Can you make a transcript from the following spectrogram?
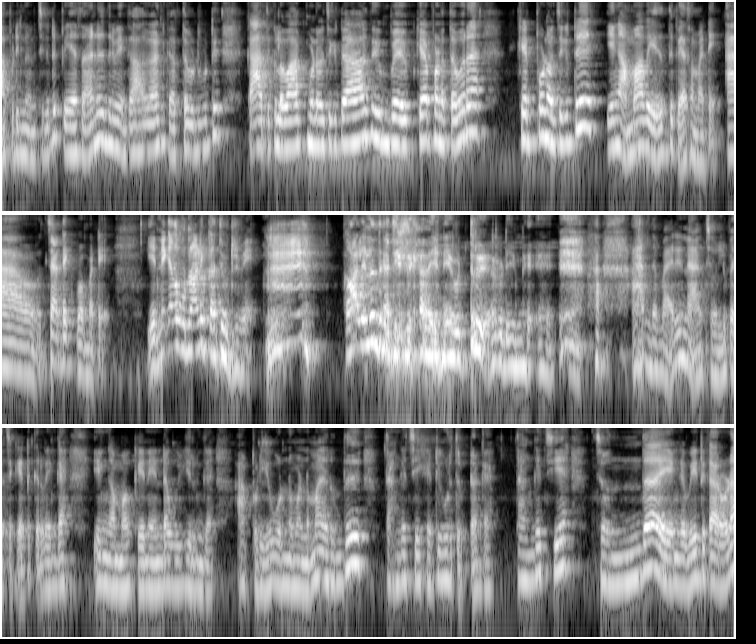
அப்படின்னு நினச்சிக்கிட்டு பேசான்னு இருந்துருவேன் காகான்னு கத்த விட்டுவிட்டு காத்துக்கு வாக் பண்ண வச்சுக்கிட்டா அது கேட்பனை தவிர ஹெட்ஃபோன் வச்சுக்கிட்டு எங்கள் அம்மாவை எதிர்த்து பேச மாட்டேன். சண்டைக்கு போக மாட்டேன். என்னைக்காவது ஒரு நாளைக்கு கற்று விட்டுருவேன். காலையிலேருந்து கத்திட்டு இருக்காது என்னை விட்டுரு அப்படின்னு. அந்த மாதிரி நான் சொல்லி பச்சை கேட்டுக்கிறேங்க எங்கள் அம்மாவுக்கு என்னென்ன உயிருங்க? அப்படியே ஒன்று மண்ணமாக இருந்து தங்கச்சியை கட்டி கொடுத்துட்டாங்க. தங்கச்சியை சொந்த எங்கள் வீட்டுக்காரோட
